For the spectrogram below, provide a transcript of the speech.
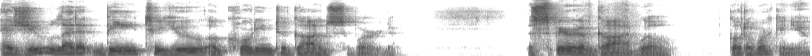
as you let it be to you according to God's word, the Spirit of God will go to work in you.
